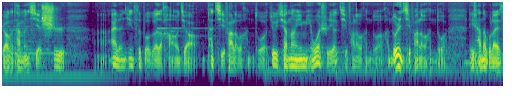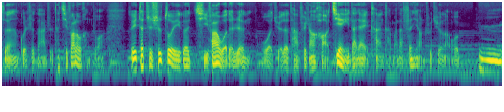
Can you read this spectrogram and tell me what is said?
包括他们写诗。啊，艾伦金斯伯格的嚎叫，他启发了我很多，就相当于米沃什也启发了我很多，很多人启发了我很多。理查德布莱森《滚石》杂志，他启发了我很多，所以他只是作为一个启发我的人，我觉得它非常好，建议大家也看一看，把它分享出去了。我，嗯，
